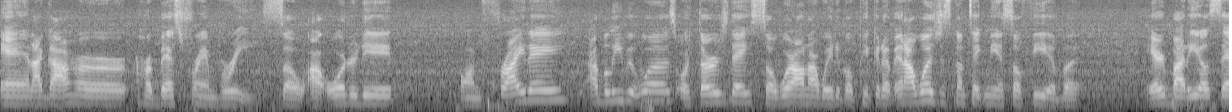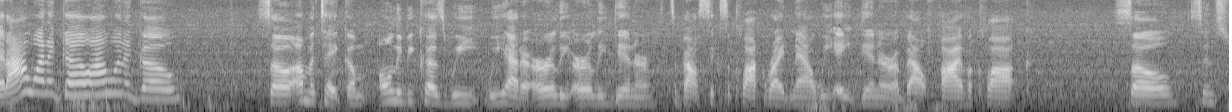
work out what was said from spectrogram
and I got her her best friend Bree. So I ordered it on Friday, I believe it was, or Thursday. So we're on our way to go pick it up. And I was just gonna take me and Sophia, but everybody else said, I wanna go, I wanna go. So I'm gonna take them only because we, we had an early, early dinner. It's about six o'clock right now. We ate dinner about five o'clock. So since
